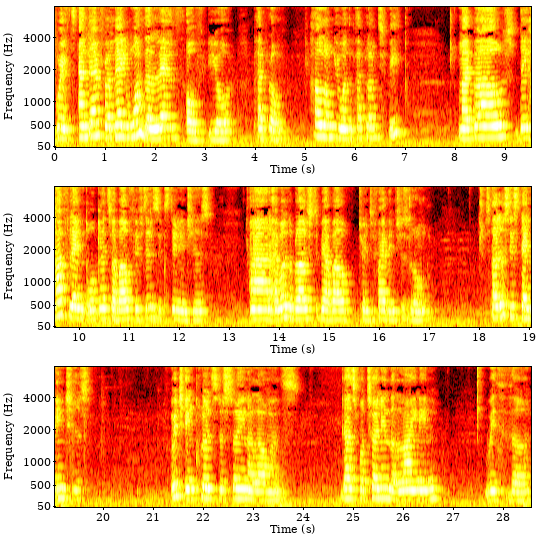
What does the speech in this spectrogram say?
Great. And then from there you want the length of your peplum. How long you want the peplum to be? My blouse the half length will get to about 15 16 inches. And i want the blouse to be about 25 inches long. So i'll just use 10 inches which includes the sewing allowance. That's for turning the lining with the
